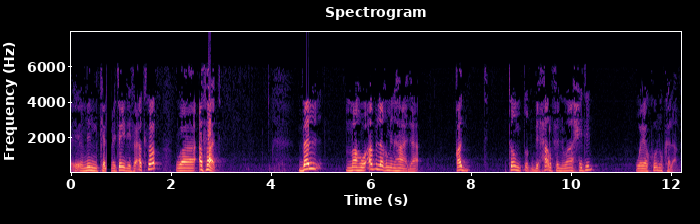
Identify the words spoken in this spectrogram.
من كلمتين فأكثر وأفاد. بل ما هو أبلغ من هذا قد تنطق بحرف واحد ويكون كلاما.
